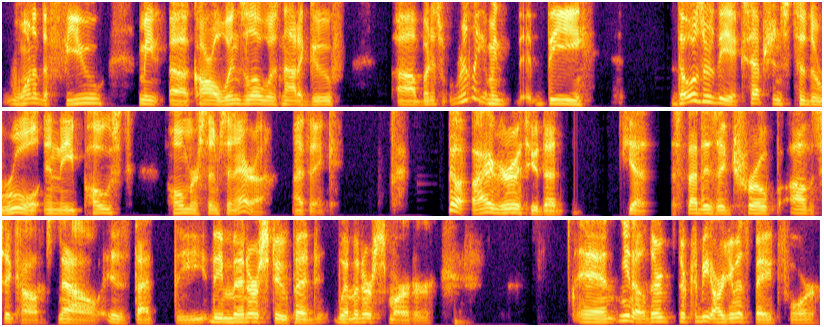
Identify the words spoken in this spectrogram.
one of the few. I mean, uh, Carl Winslow was not a goof, uh, but it's really, I mean, the those are the exceptions to the rule in the post Homer Simpson era. I think. No, I agree with you that yes, that is a trope of sitcoms now is that the the men are stupid women are smarter. And you know there there could be arguments made for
